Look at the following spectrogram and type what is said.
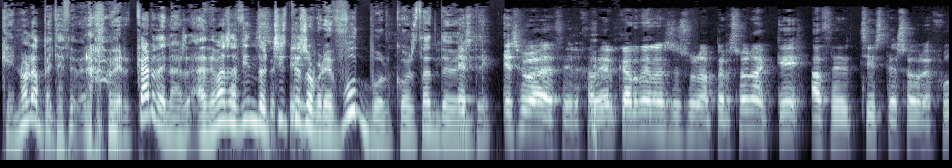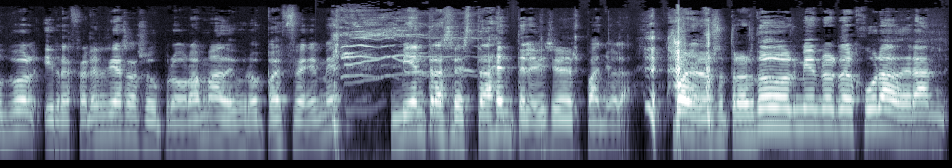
que no le apetece ver a Javier Cárdenas, además haciendo Sí. chistes sobre fútbol Es constantemente. que eso iba a decir, Javier Cárdenas es una persona que hace chistes sobre fútbol y referencias a su programa de Europa FM mientras está en televisión española. Bueno, los otros dos miembros del jurado eran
